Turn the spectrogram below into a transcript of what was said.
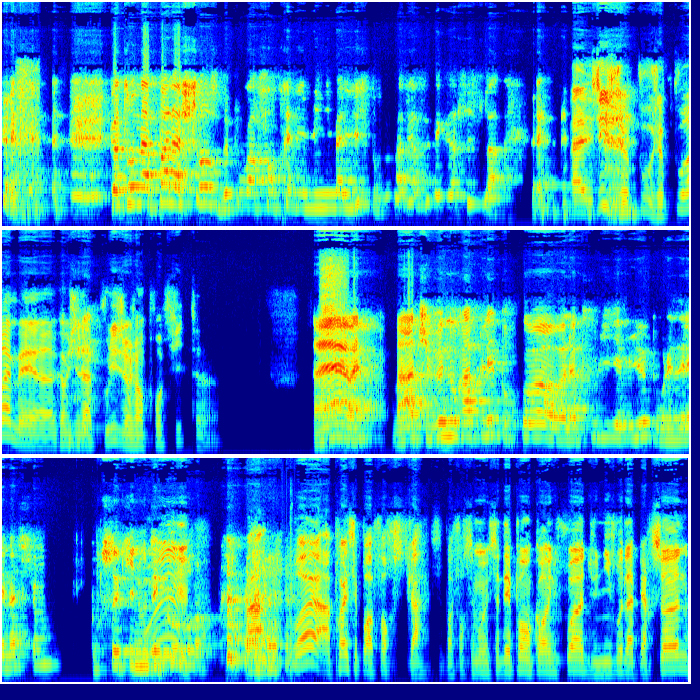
quand on n'a pas la chance de pouvoir s'entraîner minimaliste, on peut pas faire cet exercice-là. bah, si, je, je pourrais, mais euh, comme j'ai la poulie, j'en profite. Euh. Ouais, ouais. Bah, tu veux nous rappeler pourquoi euh, la poulie est mieux pour les élévations? Pour ceux qui nous découvrent. bah, ouais, après c'est pas forcément, c'est pas forcément, ça dépend encore une fois du niveau de la personne,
